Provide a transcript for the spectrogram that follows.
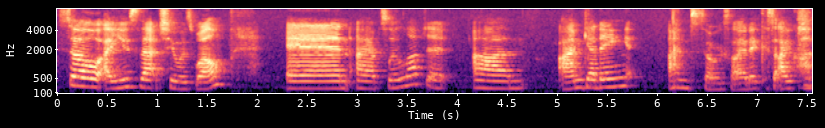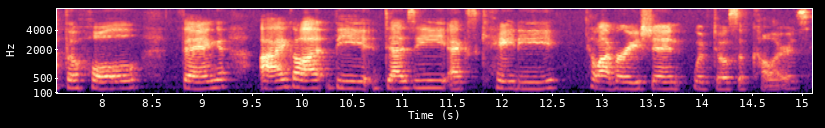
So I used that too as well, and I absolutely loved it. Um, I'm getting, I'm so excited because I got the whole thing. I got the Desi x Katy collaboration with Dose of Colors.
